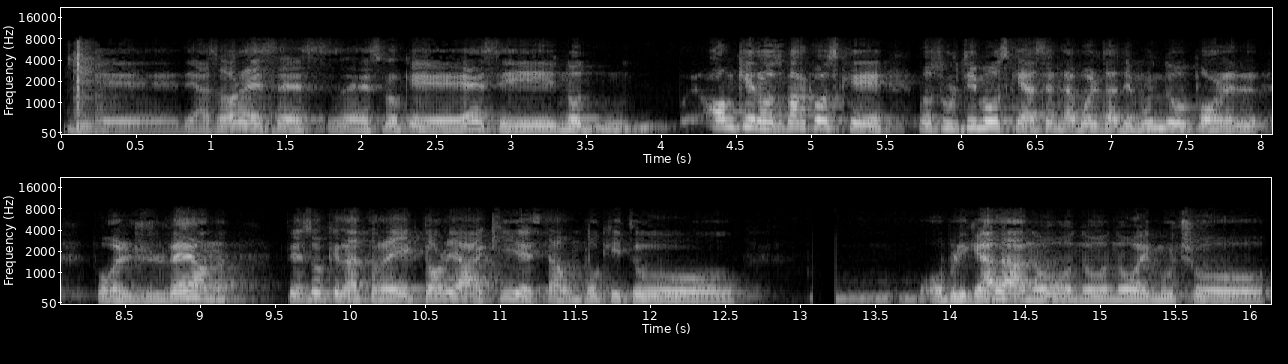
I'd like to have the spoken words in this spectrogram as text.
de, de Azores es, es, lo que es y no, aunque los barcos que, los últimos que hacen la vuelta del mundo por el, por el Verne, pienso que la trayectoria aquí está un poquito obligada, ¿no? No, no hay mucho,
